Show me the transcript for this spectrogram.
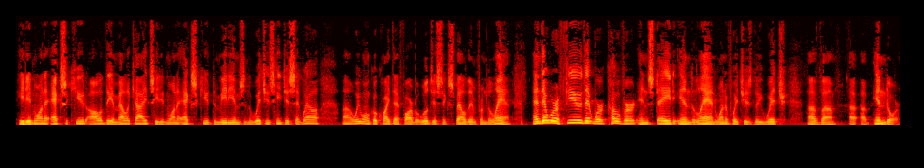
He didn't want to execute all of the Amalekites. He didn't want to execute the mediums and the witches. He just said, well, uh, we won't go quite that far, but we'll just expel them from the land. And there were a few that were covert and stayed in the land, one of which is the witch of, uh, uh, of Endor.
